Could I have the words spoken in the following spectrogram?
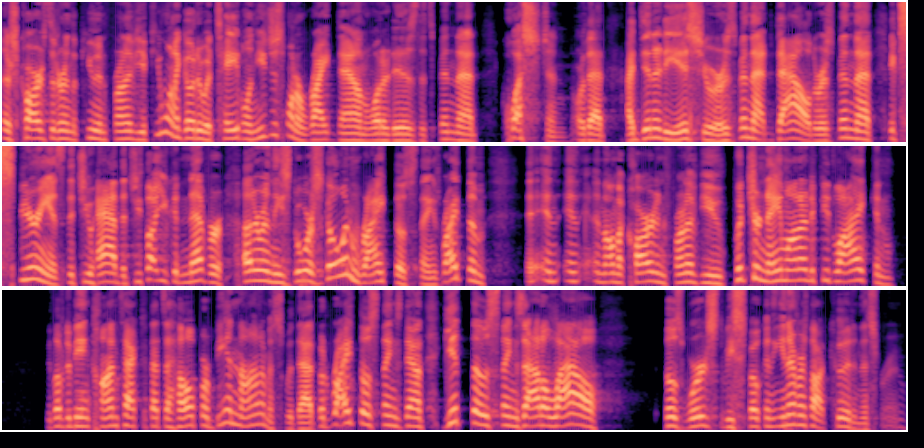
There's cards that are in the pew in front of you. If you want to go to a table and you just want to write down what it is that's been that question or that identity issue or has been that doubt or has been that experience that you had that you thought you could never utter in these doors, go and write those things. Write them in, in, in on the card in front of you. Put your name on it if you'd like, and we'd love to be in contact if that's a help, or be anonymous with that. But write those things down. Get those things out. Allow those words to be spoken that you never thought could in this room.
